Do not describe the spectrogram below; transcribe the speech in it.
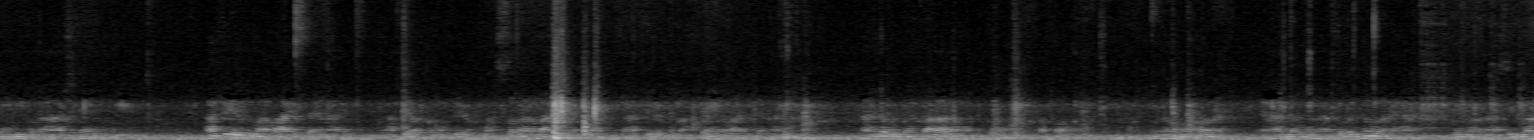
than even I was standing here. I feared my life that night. I felt I'm fear for my son life that. I feared for my friend life that. I've never been fired on before. I fought. You know, a hunter. And I know when I put a gun out, you know, and I see my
